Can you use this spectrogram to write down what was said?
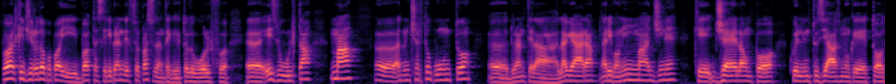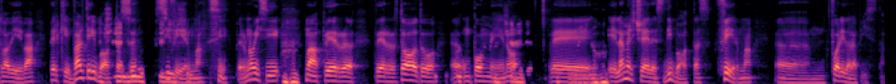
qualche giro dopo poi Bottas riprende il sorpasso, tant'è che Toto Wolff eh, esulta, ma eh, ad un certo punto, eh, durante la, la gara, arriva un'immagine che gela un po' quell'entusiasmo che Toto aveva, perché Valtteri Bottas si ferma, sì, per noi sì, ma per, per Toto eh, un po' meno, e, e, la Mercedes di Bottas ferma eh, fuori dalla pista.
